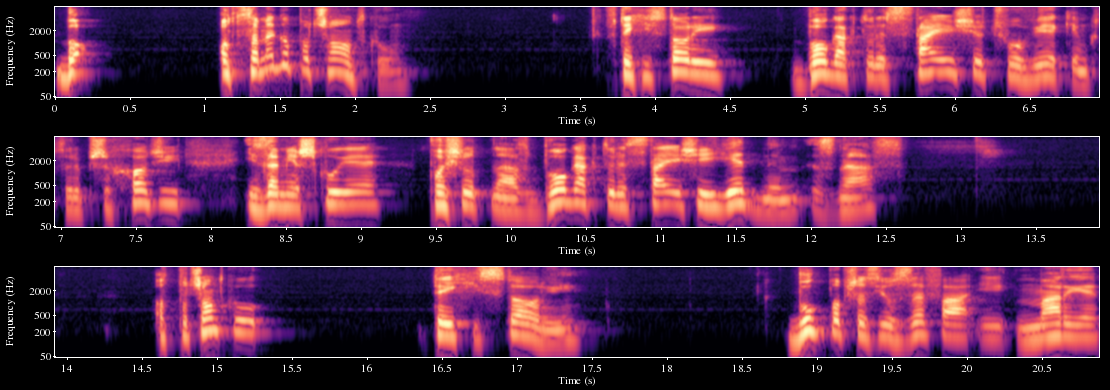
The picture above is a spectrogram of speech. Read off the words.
Bo od samego początku w tej historii Boga, który staje się człowiekiem, który przychodzi i zamieszkuje pośród nas, Boga, który staje się jednym z nas, od początku tej historii Bóg poprzez Józefa i Marię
